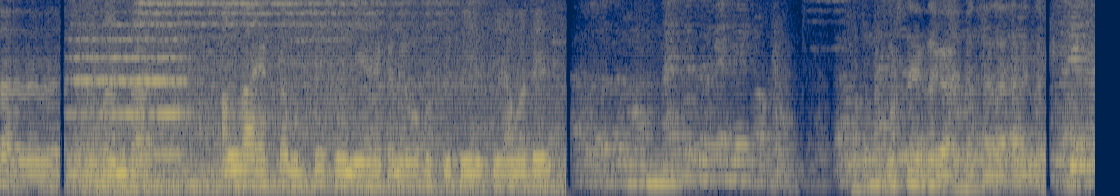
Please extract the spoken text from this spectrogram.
তার আমরা আল্লাহ একটা উদ্দেশ্য নিয়ে এখানে উপস্থিত হয়েছি আমাদের। ঘটনা ঘটছে এক জায়গায় ব্যথা আরেক জায়গায়।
